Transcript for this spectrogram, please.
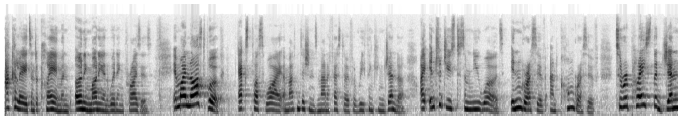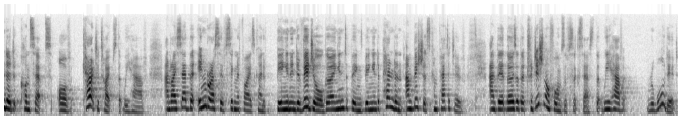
accolades and acclaim and earning money and winning prizes. In my last book X plus Y, a mathematician's manifesto for rethinking gender, I introduced some new words, ingressive and congressive, to replace the gendered concepts of character types that we have. And I said that ingressive signifies kind of being an individual, going into things, being independent, ambitious, competitive. And those are the traditional forms of success that we have rewarded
